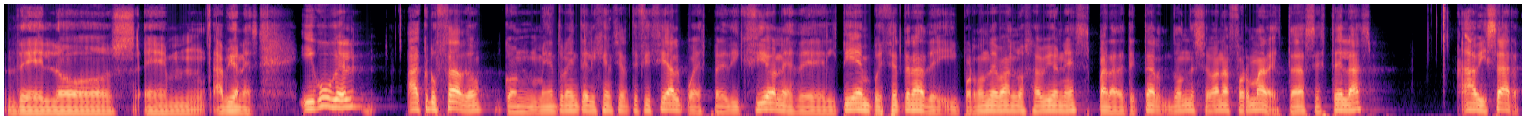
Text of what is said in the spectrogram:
de los em, aviones. Y Google ha cruzado con mediante una inteligencia artificial, pues predicciones del tiempo, etcétera, y por dónde van los aviones para detectar dónde se van a formar estas estelas, avisar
